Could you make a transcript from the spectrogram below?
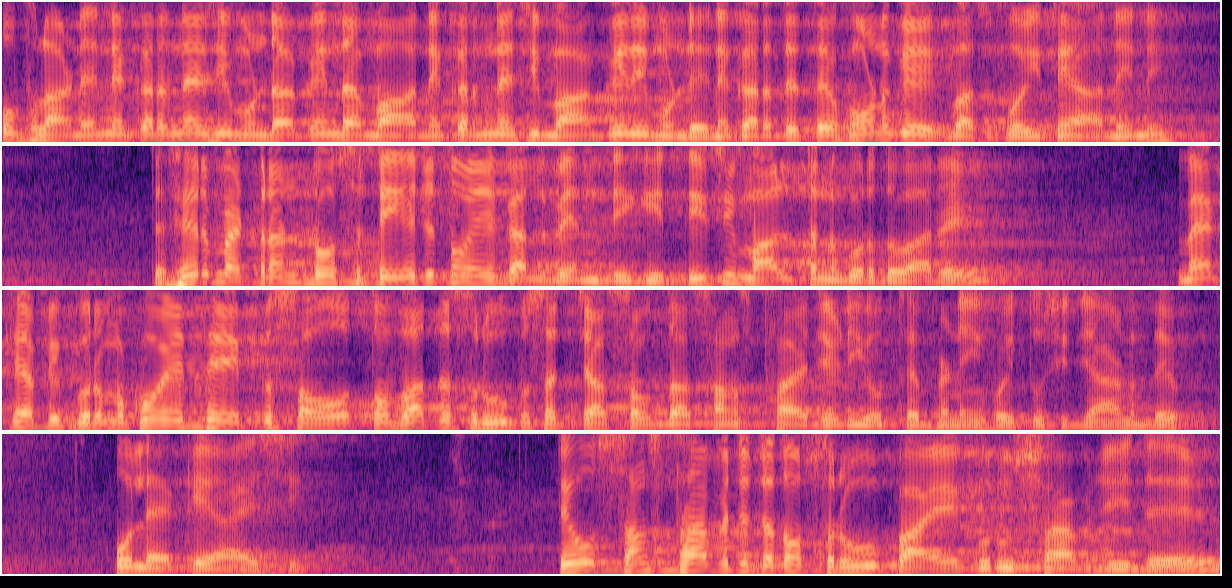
ਉਹ ਫਲਾਣੇ ਨੇ ਕਰਨੇ ਸੀ, ਮੁੰਡਾ ਕਹਿੰਦਾ ਮਾਂ ਨੇ ਕਰਨੇ ਸੀ, ਮਾਂ ਕਹਿੰਦੀ? ਮੁੰਡੇ ਨੇ ਕਰ ਦਿੱਤੇ ਹੋਣਗੇ, ਬਸ ਕੋਈ ਧਿਆਨ ਹੀ ਨਹੀਂ। ਤੇ ਫਿਰ ਮੈਂ ਟ੍ਰਾਂਟੋ ਸਟੇਜ ਤੋਂ ਇਹ ਗੱਲ ਬੇਨਤੀ ਕੀਤੀ ਸੀ, ਮਾਲਟਨ ਗੁਰਦੁਆਰੇ। ਮੈਂ ਕਿਹਾ ਵੀ ਗੁਰਮਖੋ, ਇੱਥੇ 100 ਤੋਂ ਵੱਧ ਸਰੂਪ ਸੱਚਾ ਸੌਦਾ ਸੰਸਥਾ ਹੈ ਜਿਹੜੀ ਉੱਥੇ ਬਣੀ ਹੋਈ, ਤੁਸੀਂ ਜਾਣਦੇ ਹੋ। ਉਹ ਲੈ ਕੇ ਆਏ ਸੀ। ਤੇ ਉਹ ਸੰਸਥਾ ਵਿੱਚ ਜਦੋਂ ਸਰੂਪ ਆਏ ਗੁਰੂ ਸਾਹਿਬ ਜੀ ਦੇ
